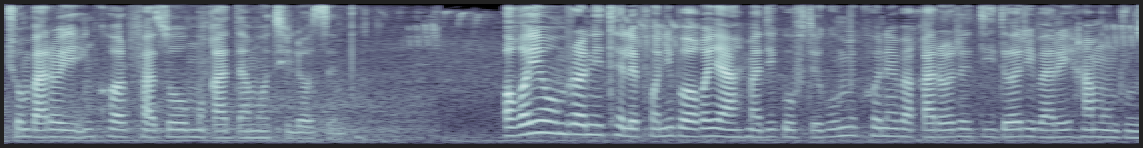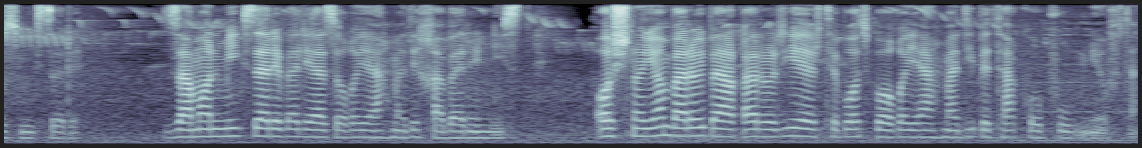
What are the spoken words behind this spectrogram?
چون برای این کار فضا و مقدماتی لازم بود. آقای عمرانی تلفنی با آقای احمدی گفتگو می‌کنه و قرار دیداری برای همون روز می‌گذاره. زمان میگذره ولی از آقای احمدی خبری نیست. آشنایان برای برقراری ارتباط با آقای احمدی به تکاپو میفتن.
